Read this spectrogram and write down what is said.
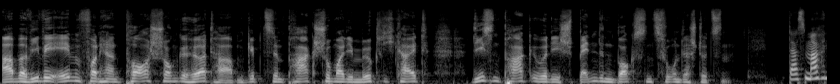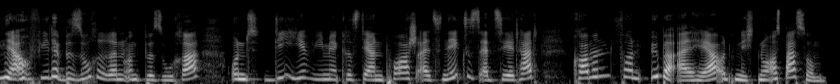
Aber wie wir eben von Herrn Porsche schon gehört haben, gibt es im Park schon mal die Möglichkeit, diesen Park über die Spendenboxen zu unterstützen. Das machen ja auch viele Besucherinnen und Besucher. Und die, wie mir Christian Porsche als nächstes erzählt hat, kommen von überall her und nicht nur aus Bassum.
